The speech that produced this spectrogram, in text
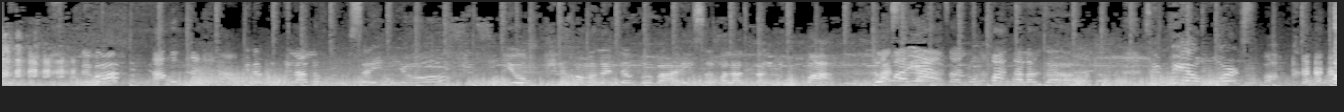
diba? Taom na siya. Pinapakilala ko sa inyo yung pinakamagandang babae sa balat ng lupa. Lupa As lang. Sa lupa talaga.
